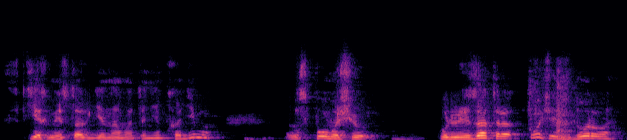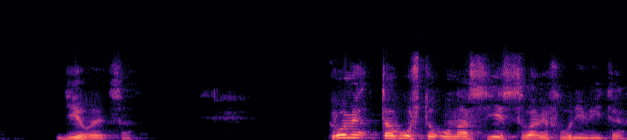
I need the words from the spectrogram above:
в тех местах, где нам это необходимо, с помощью пульверизатора очень здорово делается. Кроме того, что у нас есть с вами флоревиты,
